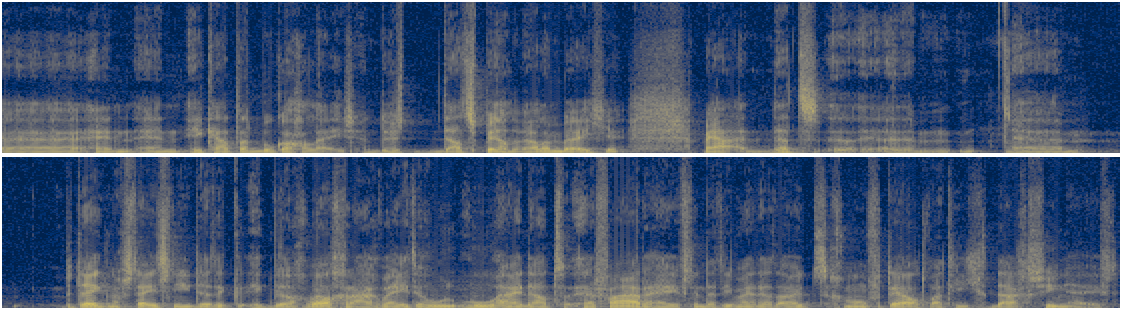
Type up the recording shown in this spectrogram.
Uh, en, en ik had dat boek al gelezen. Dus dat speelde wel een beetje. Maar ja, dat. Uh, uh, betekent nog steeds niet dat ik, ik wil wel graag weten hoe, hoe hij dat ervaren heeft. En dat hij mij dat uit gewoon vertelt wat hij daar gezien heeft.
